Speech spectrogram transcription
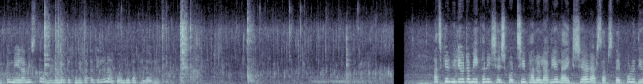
একদম নিরামিষ তো, ওই জন্য একটু ধনে পাতা দিলে না গন্ধটা ভালো হয়। আজকের ভিডিওটা আমি এখানেই শেষ করছি। ভালো লাগলে লাইক, শেয়ার আর সাবস্ক্রাইব করে দিও।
